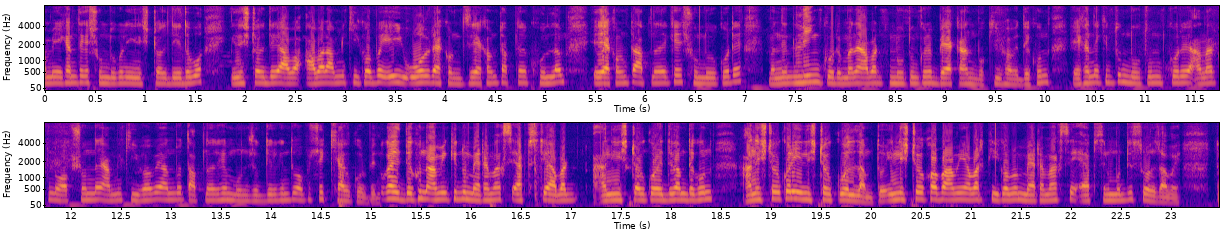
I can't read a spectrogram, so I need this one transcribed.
আমি এখান থেকে সুন্দর করে ইনস্টল দিয়ে দেবো। ইনস্টল দিয়ে আবার আমি কি করব, এই ওল্ড অ্যাকাউন্ট যে অ্যাকাউন্টটা আপনার খুললাম, এই অ্যাকাউন্টটা আপনাদেরকে সুন্দর করে মানে লিঙ্ক করে মানে আবার নতুন করে ব্যাক আনব কীভাবে? দেখুন, এখানে কিন্তু নতুন করে আনার কোনো অপশন নেই, আমি কীভাবে আনব তা আপনাদেরকে মনোযোগ দিয়ে কিন্তু অবশ্যই খেয়াল করবেন। দেখুন, আমি কিন্তু ম্যাটামাক্স অ্যাপসটি আবার আনইনস্টল করে দিলাম, দেখুন আনইনস্টল করে ইনস্টল করলাম। তো ইনস্টল পর আমি আবার কি করব? মেটাম্যাক্স অ্যাপসের মধ্যে চলে যাবে। তো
